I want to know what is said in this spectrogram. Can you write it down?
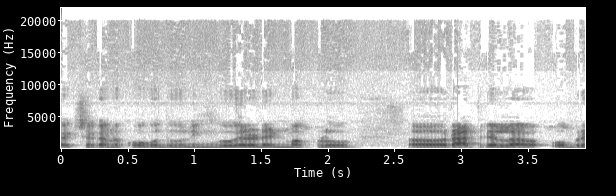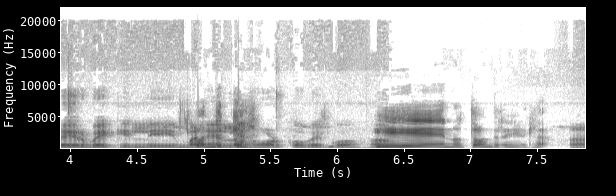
ಯಕ್ಷಗಾನಕ್ಕೆ ಹೋಗೋದು ನಿಮ್ಗೂ ಎರಡು ಹೆಣ್ಮಕ್ಳು ರಾತ್ರಿ ಎಲ್ಲ ಒಬ್ರೇ ಇರ್ಬೇಕು ಇಲ್ಲಿ ಮನೆ ಎಲ್ಲ ನೋಡ್ಕೋಬೇಕು ಏನು ತೊಂದ್ರೆ ಇಲ್ಲ. ಹಾ.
